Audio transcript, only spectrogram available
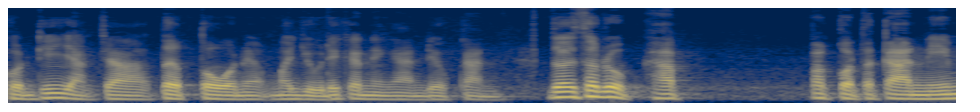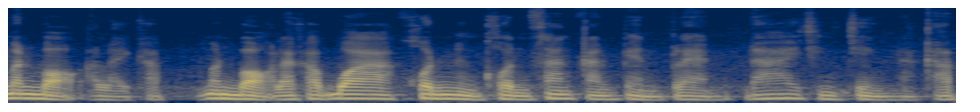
คนที่อยากจะเติบโตเนี่ยมาอยู่ด้วยกันในงานเดียวกัน โดยสรุปครับปรากฏการณ์นี้มันบอกอะไรครับ มันบอกแล้วครับว่าคนหนึ่งคนสร้างการเปลี่ยนแปลงได้จริง ๆ นะครับ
